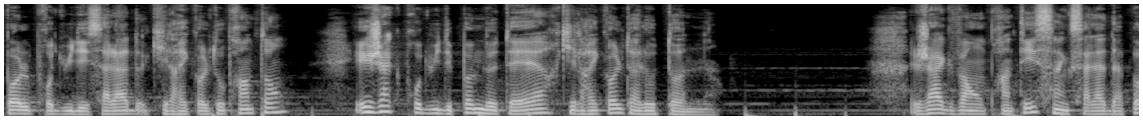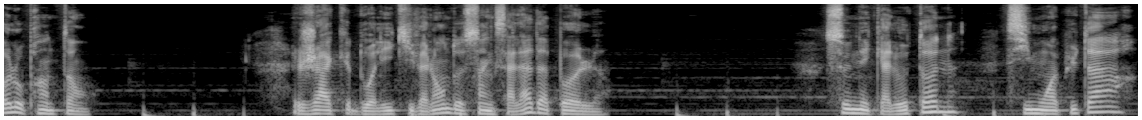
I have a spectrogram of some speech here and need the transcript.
Paul produit des salades qu'il récolte au printemps, et Jacques produit des pommes de terre qu'il récolte à l'automne. Jacques va emprunter 5 salades à Paul au printemps. Jacques doit l'équivalent de 5 salades à Paul. Ce n'est qu'à l'automne, six mois plus tard,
